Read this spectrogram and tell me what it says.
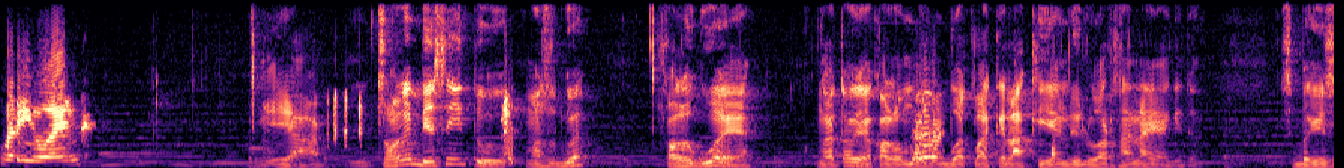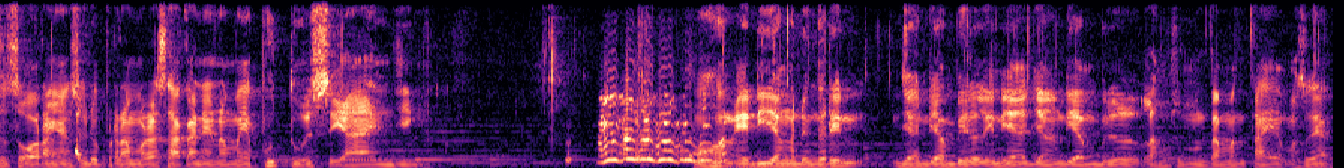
merewind iya soalnya biasanya itu maksud gue kalau gue ya nggak tahu ya kalau mau buat laki-laki yang di luar sana ya gitu. Sebagai seseorang yang sudah pernah merasakan yang namanya putus ya anjing. Mohon Edi yang ngedengerin jangan diambil ini ya jangan diambil langsung mentah-mentah ya maksudnya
